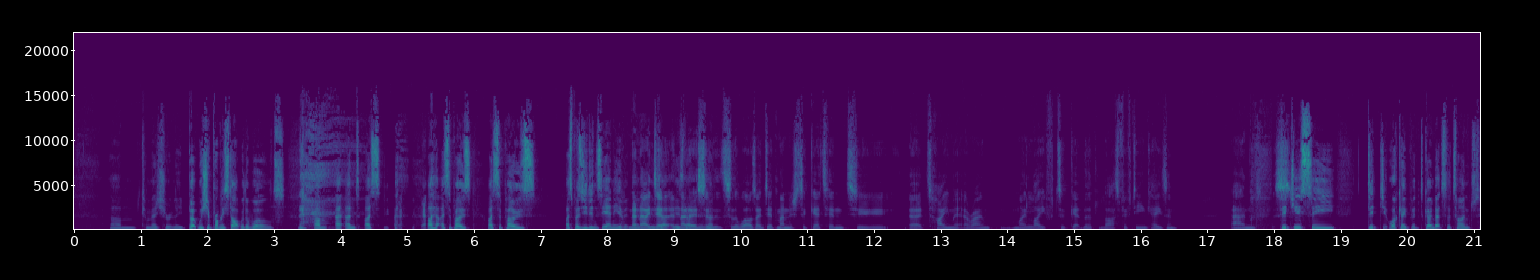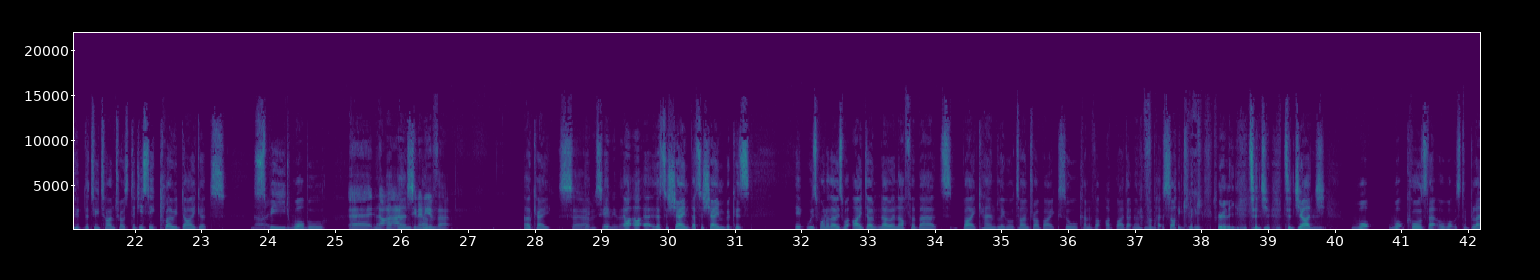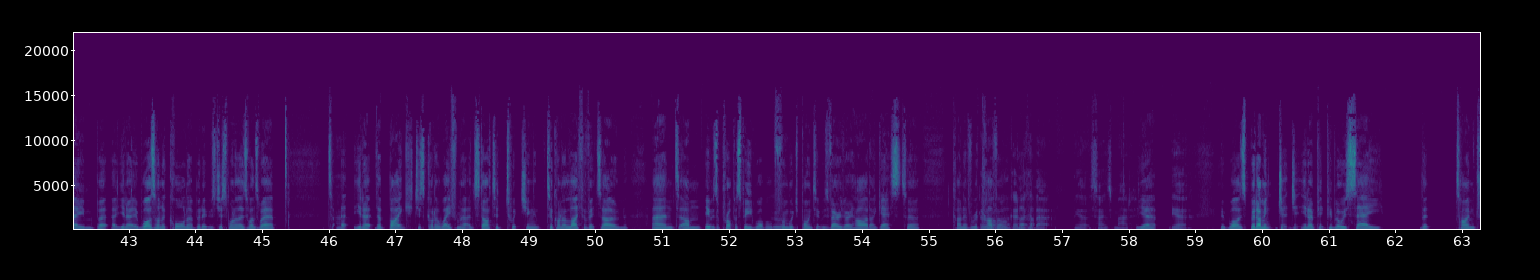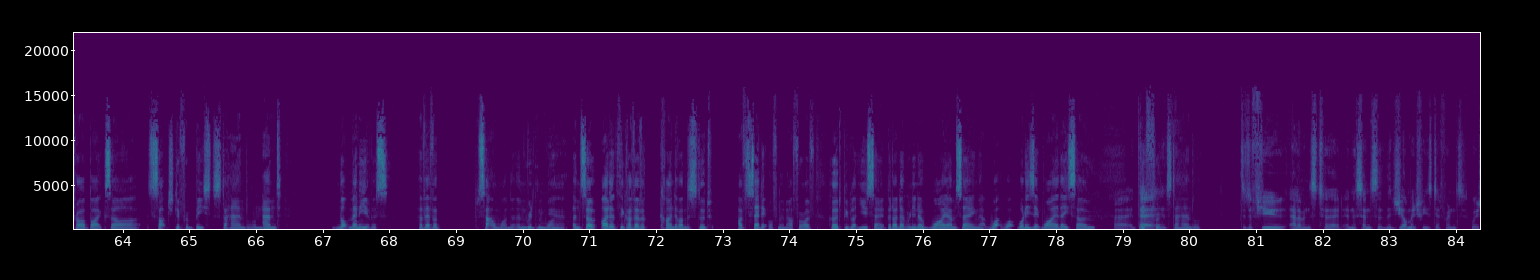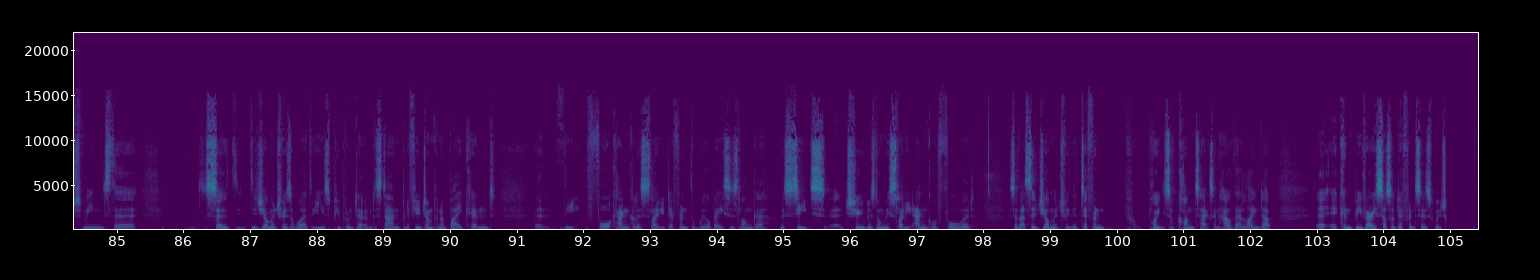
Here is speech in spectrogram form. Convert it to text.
um, commensurately. But we should probably start with the worlds, um, and I, I, I suppose, I suppose, I suppose you didn't see any of it. No, no, I did. That- no, that- no. So, the- so the Worlds, I did manage to get into uh, time it around my life to get the last 15 k's in. And Did you see? Did you? Okay, but going back to the time, the two time trials. Did you see Chloe Dygert's No, speed wobble? Uh, no, I Uh, haven't and, seen any of um, that. Okay, So I haven't It- seen any of that. I- I- that's a shame. That's a shame because it was one of those where I don't know enough about bike handling or Mm. time trial bikes or kind of I I don't know enough about cycling really to ju- to judge Mm. what what caused that or what was to blame. But uh, you know, it was on a corner, but it was just one of those ones where. t- uh, you know, the bike just got away from her and started twitching, took on a life of its own, and um, it was a proper speed wobble. From which point, it was very, very hard, I guess, to kind of Ooh, recover. I'll go and look Uh, at that. Yeah, that sounds mad. Yeah, Yeah. It was, but I mean, j- j- you know, pe people always say that time trial bikes are such different beasts to handle, Mm. and not many of us have ever sat on one and ridden one, Yeah. and so I don't think I've ever kind of understood. I've said it often enough, or I've heard people like you say it, but I don't really know why I'm saying that. What what what is it? Why are they so Uh, different to handle? there's a few elements to it in the sense that the geometry is different, which means the so the, the geometry is a word that you use for people who don't understand. But if you jump on a bike and uh, the fork angle is slightly different, the wheelbase is longer, the seat uh, tube is normally slightly angled forward. So that's the geometry, the different p- points of contacts and how they're lined up. Uh, it can be very subtle differences, which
